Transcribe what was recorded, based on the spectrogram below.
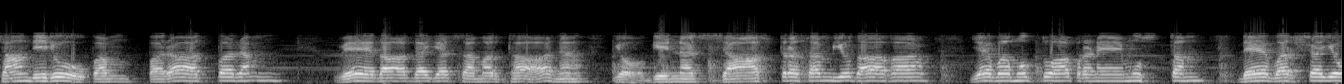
शान्तिरूपं परात्परं वेदादयसमर्थान योगिनः शास्त्रसंयुताः यवमुक्त्वा प्रणेमुस्तं देवर्षयो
